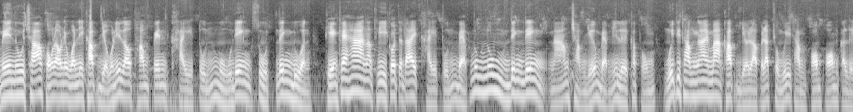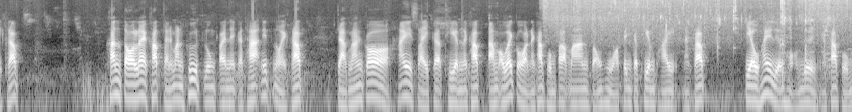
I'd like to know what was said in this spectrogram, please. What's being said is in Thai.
เมนูเช้าของเราในวันนี้ครับ เดี๋ยววันนี้เราทำเป็นไข่ตุ๋นหมูเด้งสูตรเร่งด่วน เพียงแค่ 5 นาทีก็จะได้ไข่ตุ๋นแบบนุ่มๆ เด้งๆ น้ำฉ่ำเยิ้มแบบนี้เลยครับผม วิธีทำง่ายมากครับ เดี๋ยวเราไปรับชมวิธีทำพร้อม ๆ กันเลยครับ ขั้นตอนแรกครับใส่น้ำมันพืชลงไปในกระทะนิดหน่อยครับ จากนั้นก็ให้ใส่กระเทียมนะครับตำเอาไว้ก่อนนะครับ ผมประมาณ 2 หัวเป็นกระเทียมไทยนะครับเจียวให้เหลืองหอมเลยนะครับผม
